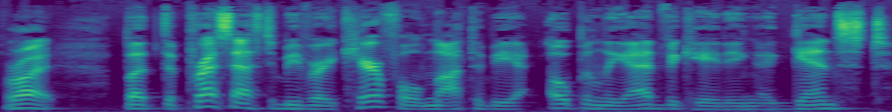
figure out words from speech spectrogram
right? But the press has to be very careful not to be openly advocating against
